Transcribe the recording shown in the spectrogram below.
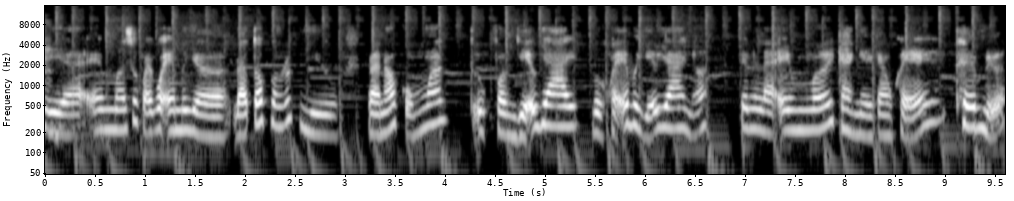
thì ờ, em ờ, sức khỏe của em bây giờ đã tốt hơn rất nhiều và nó cũng được phần dẻo dai vừa khỏe vừa dẻo dai nữa. Cho nên là em mới càng ngày càng khỏe thêm nữa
